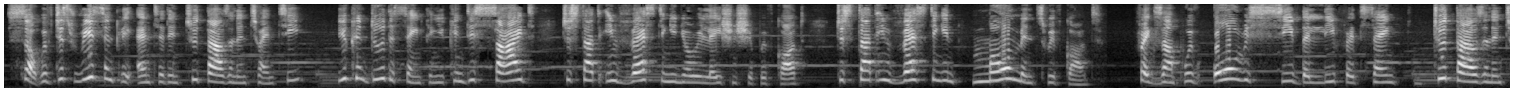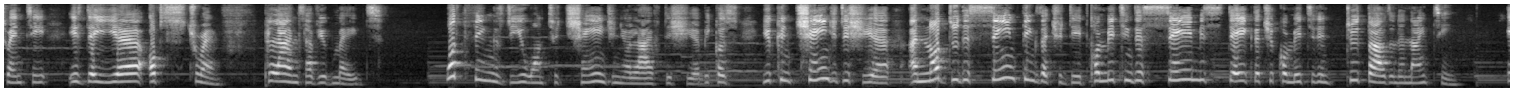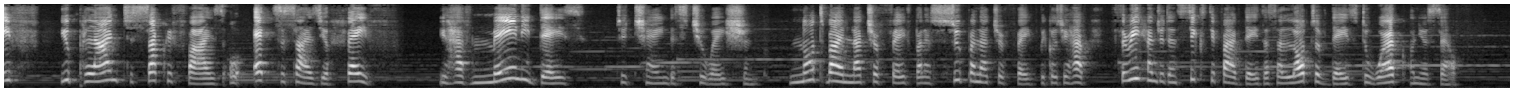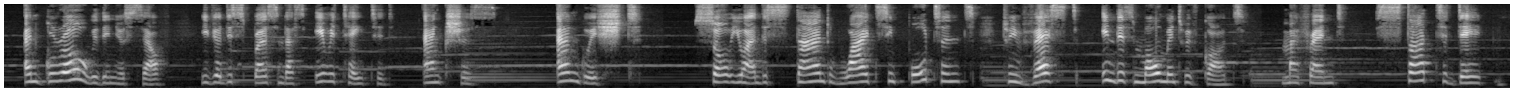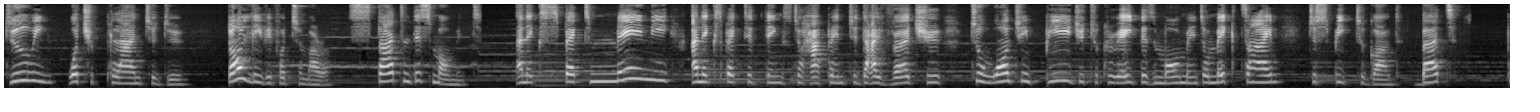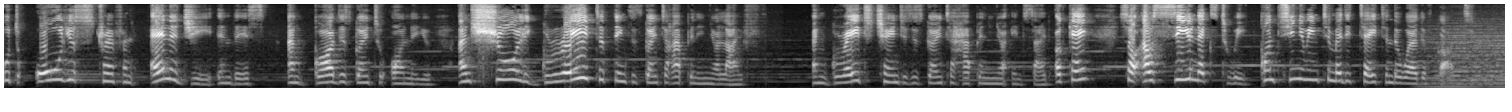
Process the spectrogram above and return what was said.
So, we've just recently entered in 2020. You can do the same thing. You can decide to start investing in your relationship with God, to start investing in moments with God. For example, we've all received a leaflet saying 2020 is the year of strength. Plans have you made? What things do you want to change in your life this year? Because you can change this year and not do the same things that you did, committing the same mistake that you committed in 2019. If you plan to sacrifice or exercise your faith, you have many days to change the situation. not by natural faith, but a supernatural faith, because you have 365 days. That's a lot of days to work on yourself and grow within yourself. If you're this person that's irritated, anxious, anguished, so you understand why it's important to invest in this moment with God. My friend, start today doing what you plan to do. Don't leave it for tomorrow. Start in this moment and expect many unexpected things to happen to divert you, to want to impede you to create this moment or make time to speak to God. But put all your strength and energy in this and God is going to honor you. And surely greater things is going to happen in your life. And great changes is going to happen in your inside. Okay? So I'll see you next week, continuing to meditate in the Word of God.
